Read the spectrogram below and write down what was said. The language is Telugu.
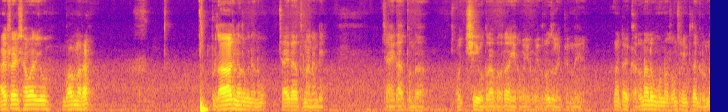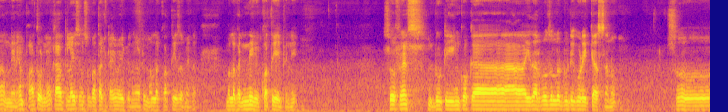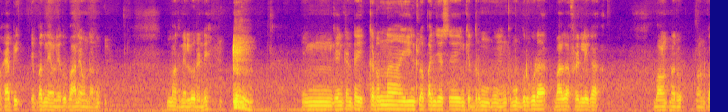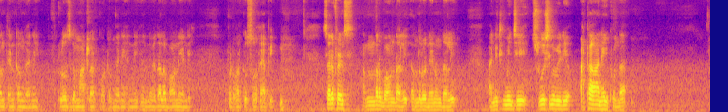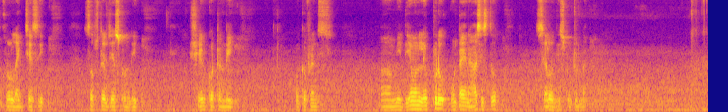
Hi friends how are you బాగున్నారా? ఇప్పుడు దాకా నిద్రపోయినాను. చాయ్ తాగుతున్నానండి. చాయ్ తాగుతుండా. వచ్చి ఉదరా బదరా ఇరవై ఇరవై ఐదు రోజులు అయిపోయింది. అంటే కరోనాలో మూడున్నర సంవత్సరం ఇంటి దగ్గర ఉన్నా నేనేం పాతోడినే కాబట్టి లైసెన్స్ బతాకి టైం అయిపోయింది కాబట్టి మళ్ళీ కొత్త ఏజా మీద మళ్ళీ అన్నీ కొత్త అయిపోయినాయి. సో ఫ్రెండ్స్ డ్యూటీ ఇంకొక ఐదారు రోజుల్లో డ్యూటీ కూడా ఎక్కేస్తాను. సో హ్యాపీ ఇబ్బంది ఏం లేదు బాగానే ఉన్నాను. మాది నెల్లూరు అండి. ఇంకేంటంటే ఇక్కడున్న ఈ ఇంట్లో పనిచేసే ఇంకిద్దరు ఇంక ముగ్గురు కూడా బాగా ఫ్రెండ్లీగా బాగుంటున్నారు. వండుకొని తినటం కానీ క్లోజ్గా మాట్లాడుకోవటం కానీ అన్ని అన్ని విధాలా బాగున్నాయండి. ఇప్పటి వరకు సో హ్యాపీ. సరే ఫ్రెండ్స్ అందరూ బాగుండాలి అందులో నేను ఉండాలి. అన్నిటికి మించి చూసిన వీడియో అటా అనేయకుండా ఒకరోజు లైక్ చేసి సబ్స్క్రైబ్ చేసుకోండి షేర్ కొట్టండి. ఓకే ఫ్రెండ్స్ మీ దీవెనలు ఎప్పుడు ఉంటాయని ఆశిస్తూ సెలవు తీసుకుంటున్నాను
